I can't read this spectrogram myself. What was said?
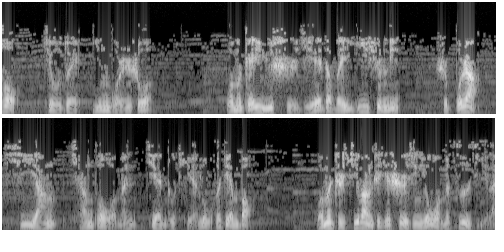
后就对英国人说：“我们给予使节的唯一训令是不让。”西洋强迫我们建筑铁路和电报，我们只希望这些事情由我们自己来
